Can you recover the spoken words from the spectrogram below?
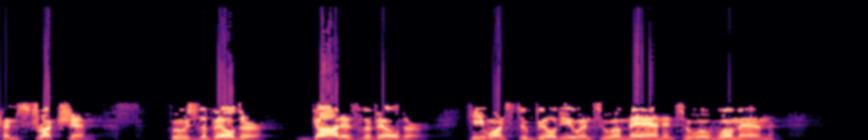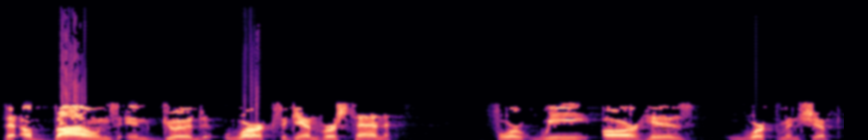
construction. Who's the builder? God is the builder. He wants to build you into a man, into a woman that abounds in good works. Again, verse 10 For we are his workmanship,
